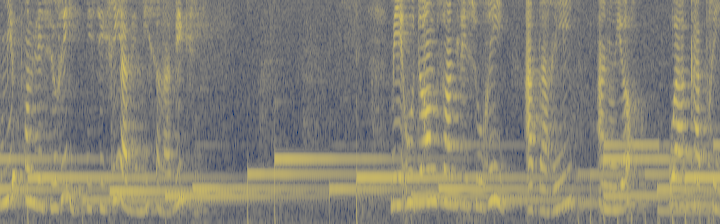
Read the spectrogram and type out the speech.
mieux prendre les souris. Mr. Gris avait mis son habit gris. Mais où donc sont les souris? À Paris, à New York ou à Capri?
